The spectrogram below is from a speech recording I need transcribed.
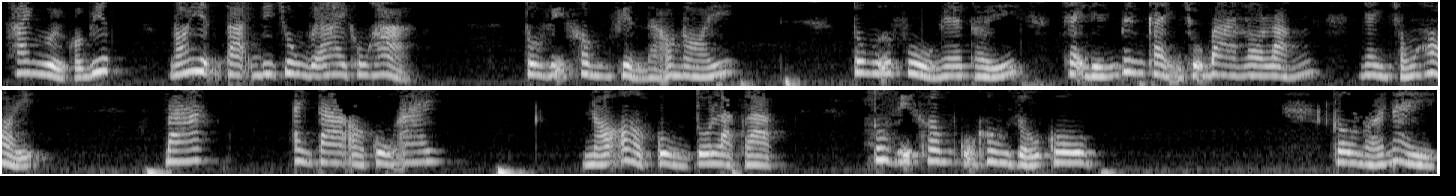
hai người có biết nó hiện tại đi chung với ai không hả? Tô Vĩ Khâm phiền não nói. Tô Ngữ Phủ nghe thấy, chạy đến bên cạnh chỗ ba lo lắng, nhanh chóng hỏi. Ba, anh ta ở cùng ai? Nó ở cùng Tô Lạc Lạc. Tô Vĩ Khâm cũng không giấu cô. Câu nói này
